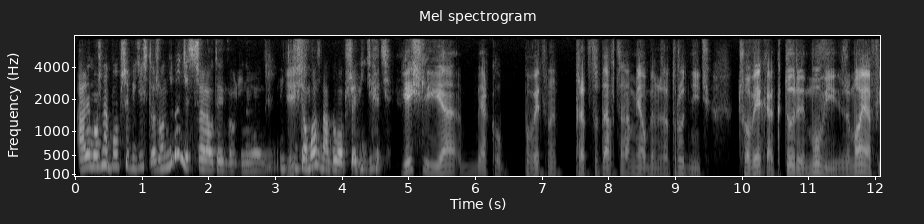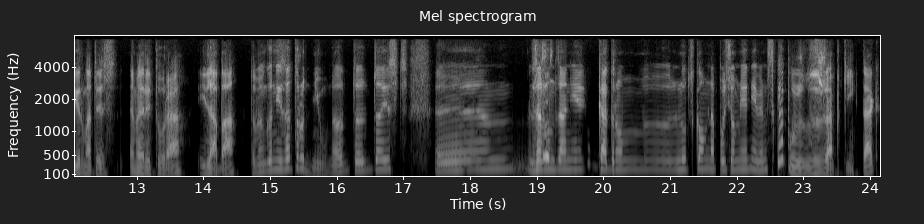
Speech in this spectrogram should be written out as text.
ale można było przewidzieć to, że on nie będzie strzelał tych goli. No, jeśli, I to można było przewidzieć. Jeśli ja jako powiedzmy pracodawca miałbym zatrudnić człowieka, który mówi, że moja firma to jest emerytura i laba, to bym go nie zatrudnił. No, to, to jest yy, zarządzanie kadrą ludzką na poziomie, nie wiem, sklepu z żabki, tak?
